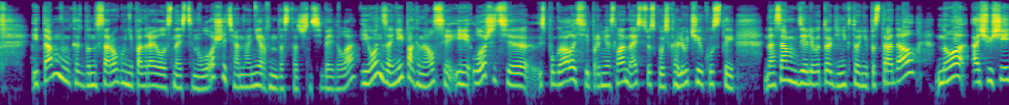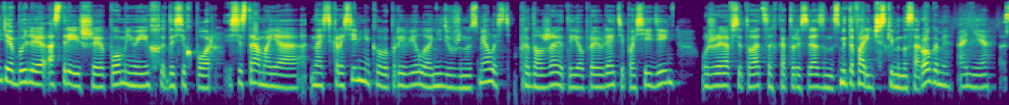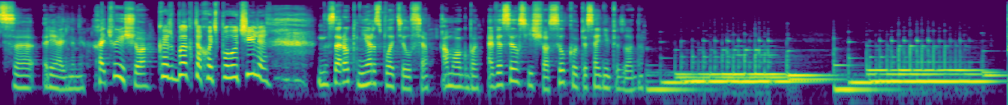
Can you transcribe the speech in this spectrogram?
И там как бы носорогу не понравилась Настина лошадь, она нервно достаточно себя вела, и он за ней погнался. И лошадь э, испугалась и пронесла Настю сквозь колючие кусты. На самом деле в итоге никто не пострадал, но ощущения были острейшие, помню их до сих пор. Сестра моя Настя Красильникова проявила недюжинную смелость, продолжая продолжает ее проявлять и по сей день уже в ситуациях, которые связаны с метафорическими носорогами, а не с реальными. Хочу еще. Кэшбэк-то хоть получили? Носорог не расплатился, а мог бы. Aviasales еще. Ссылка в описании эпизода.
